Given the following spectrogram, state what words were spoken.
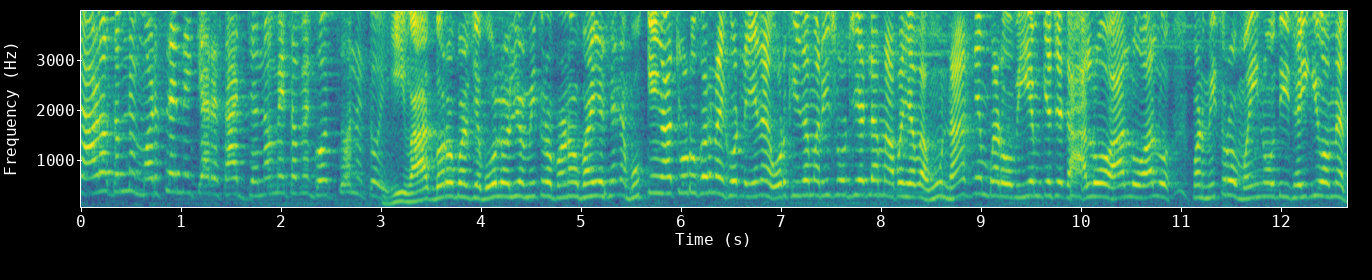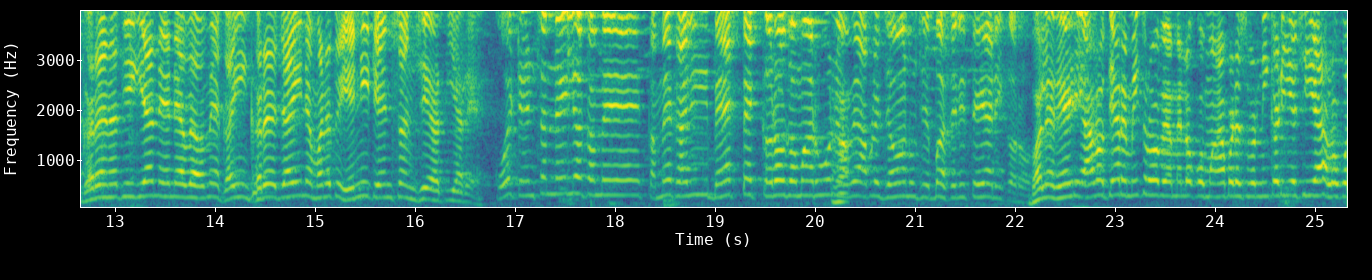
સાળો તમને મળશે નહીં ક્યારે? સાત જન્મે તમે ગોતશો ને તો ઈ વાત બરોબર છે. બોલો લ્યો મિત્રો પ્રણવભાઈએ છે ને બુકિંગ આ ચોડું કરી નાખ્યું એટલે એના ઓળખીતામાં રિસોર્ટ છે એટલે આમાં પછી હવે હું ના કેમ પાડો? એમ કે છે કે હાલો હાલો હાલો. પણ મિત્રો મહિનો દી થઈ ગયો અમે ઘરે નથી ગયા ને એને હવે અમે કઈ ઘરે જઈને મને તો એની ટેન્શન છે અત્યારે. કોઈ ટેન્શન નહીં લો તમે. તમે ખાલી બેગ પેક કરો તમારું ને હવે આપણે જવાનું છે. બસ એની તૈયારી કરો. ભલે રેડી હાલો ત્યારે મિત્રો હવે અમે લોકો મહાબળેશ્વર નીકળીએ છીએ. આ લોકો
